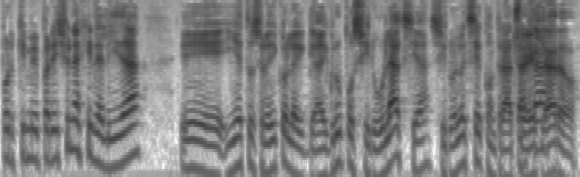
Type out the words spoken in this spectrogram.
Porque me pareció una genialidad, eh, y esto se lo digo al, al grupo Cirulaxia, Cirulaxia contraataca, Sí, claro.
